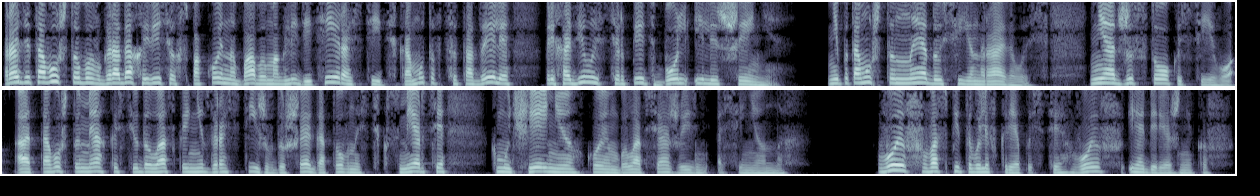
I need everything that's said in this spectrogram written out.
Ради того, чтобы в городах и весях спокойно бабы могли детей растить, кому-то в цитадели приходилось терпеть боль и лишение. Не потому, что Неду сие нравилось, не от жестокости его, а от того, что мягкостью да лаской не взрастишь в душе готовность к смерти, к мучению, коим была вся жизнь осененных. Воев воспитывали в крепости, воев и обережников,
